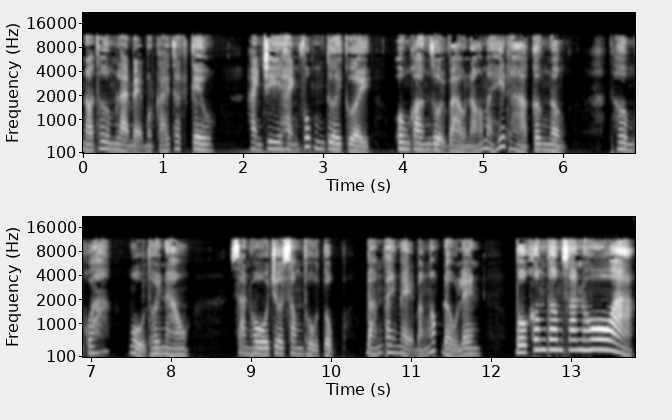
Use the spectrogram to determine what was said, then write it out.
Nó thơm lại mẹ một cái thật kêu. Hạnh Chi hạnh phúc tươi cười, Ôm con rụi vào nó mà hít hà cưng nựng. Thơm quá, Ngủ thôi nào. San hô chưa xong thủ tục, Bám tay mẹ bằng ngóc đầu lên. Bố không thơm san hô à?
